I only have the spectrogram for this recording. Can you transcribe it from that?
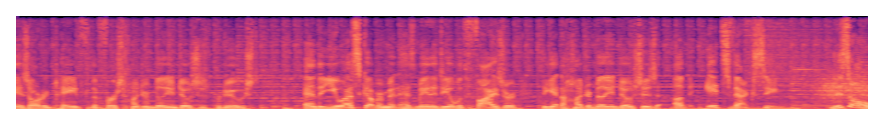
has already paid for the first 100 million doses produced. And the US government has made a deal with Pfizer to get 100 million doses of its vaccine. This all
